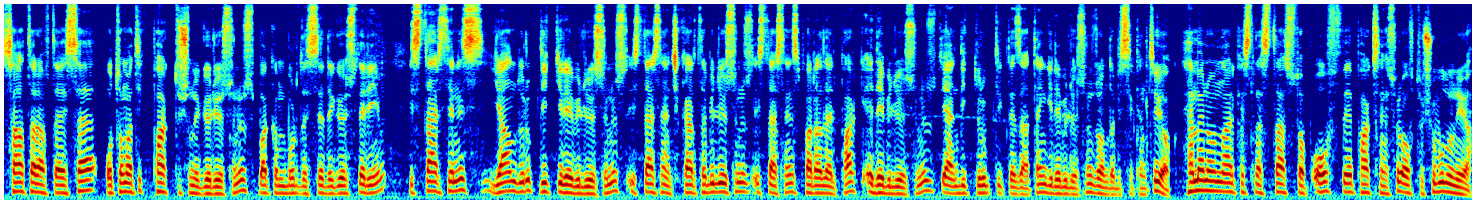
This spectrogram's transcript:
Sağ tarafta ise otomatik park tuşunu görüyorsunuz. Bakın burada size de göstereyim. İsterseniz yan durup dik girebiliyorsunuz. İstersen çıkartabiliyorsunuz. İsterseniz paralel park edebiliyorsunuz. Yani dik durup dik de zaten girebiliyorsunuz. Onda bir sıkıntı yok. Hemen onun arkasında start stop off ve park sensör off tuşu bulunuyor.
